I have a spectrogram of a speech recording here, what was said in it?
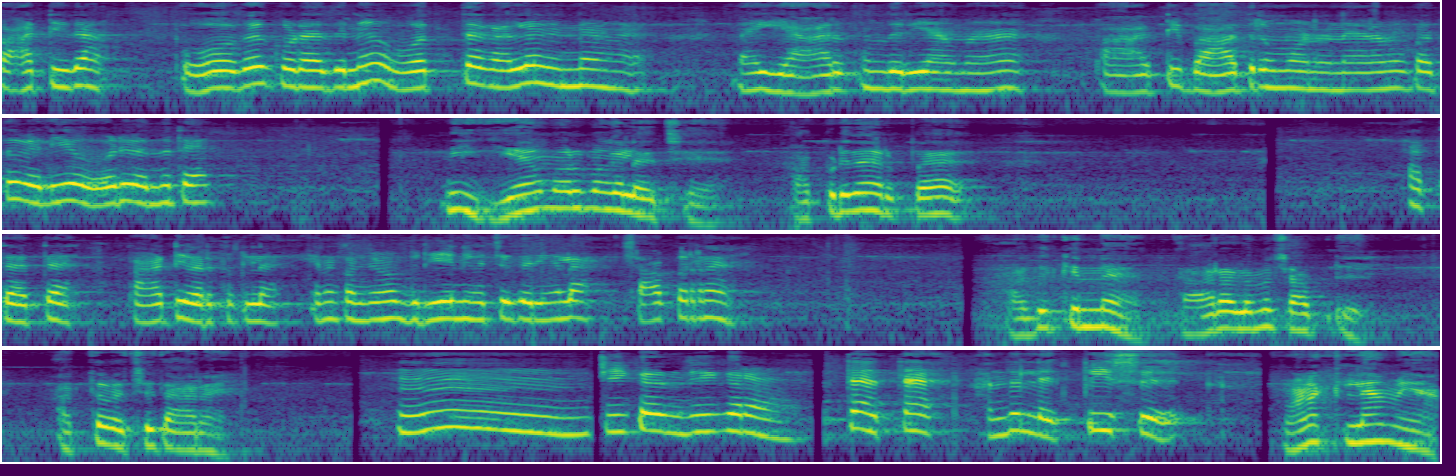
பாட்டி தான் போகவே கூடாதுன்னு ஒத்த கால நின்னாங்க. நான் யாருக்கும் தெரியாமல் பாட்டி பாத்ரூம் போன நேரமே பார்த்து வெளியே ஓடி வந்துட்டேன். நீ ஏன் மருமகளாச்சே அப்படி தான் இருப்ப. அத்தை அத்தை பாட்டி வரத்துக்குள்ள எனக்கு கொஞ்சமாக பிரியாணி வச்சு தரீங்களா? சாப்பிட்றேன். அதுக்கு என்ன தாராளமாக சாப்பிடு. அத்தை வச்சு தாரேன். சீக்கிரம் சீக்கிரம். அத்தை அத்தை அந்த லெக் பீஸு உனக்கு இல்லாமையா?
